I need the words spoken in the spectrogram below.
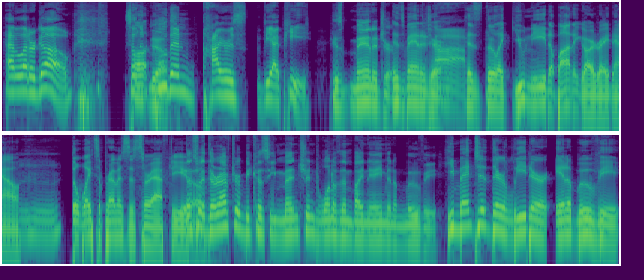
had to let her go." so Uh, then, Yeah. who then hires VIP? His manager. His manager, Ah. because they're like, you need a bodyguard right now. Mm-hmm. The white supremacists are after you. That's right. They're after him because he mentioned one of them by name in a movie. He mentioned their leader in a movie.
